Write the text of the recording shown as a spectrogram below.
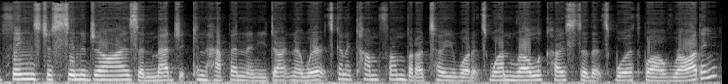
things just synergize and magic can happen and you don't know where it's going to come from but I tell you what, it's one roller coaster that's worthwhile riding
